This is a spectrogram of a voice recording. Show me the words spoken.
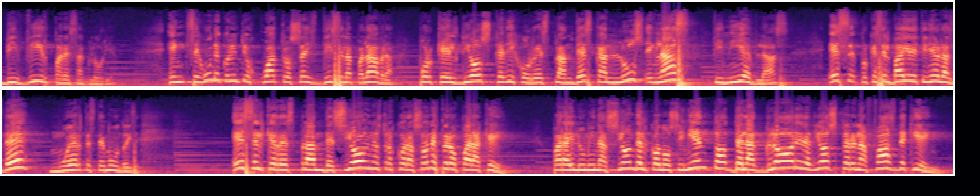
vivir para esa gloria. En 2 Corintios 4, 6 dice la palabra, porque el Dios que dijo, resplandezca luz en las tinieblas, ese, porque es el valle de tinieblas de muerte este mundo, dice, es el que resplandeció en nuestros corazones, pero ¿para qué? Para iluminación del conocimiento de la gloria de Dios, pero en la faz de quién?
